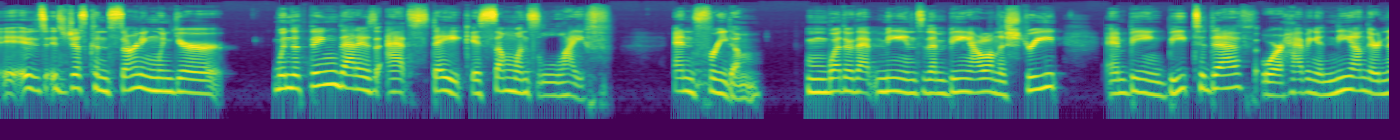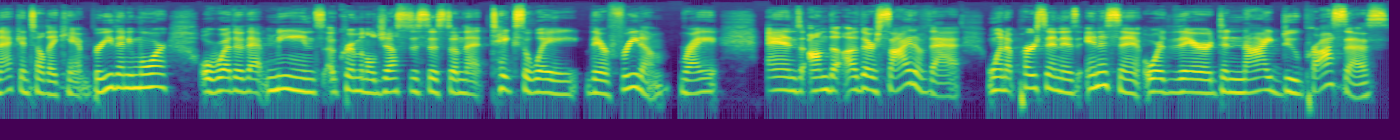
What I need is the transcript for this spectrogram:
it's it's just concerning when you're when the thing that is at stake is someone's life and freedom, whether that means them being out on the street and being beat to death or having a knee on their neck until they can't breathe anymore, or whether that means a criminal justice system that takes away their freedom, right? And on the other side of that, when a person is innocent or they're denied due process,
